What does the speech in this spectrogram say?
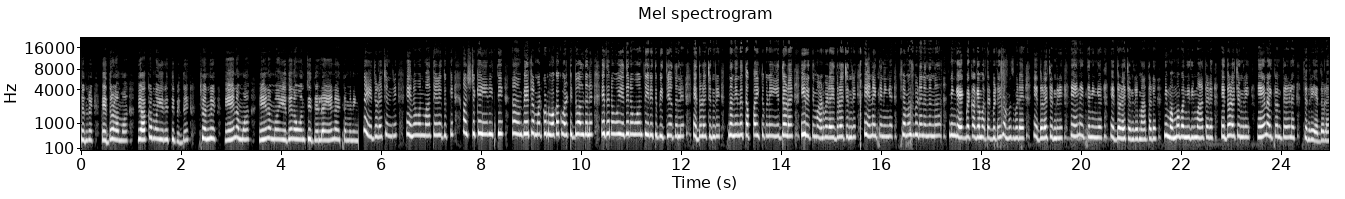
ಚಂದ್ರಿ ಎದ್ದಳಮ್ಮ. ಯಾಕಮ್ಮ ಈ ರೀತಿ ಬಿದ್ದೆ? ಚಂದ್ರಿ ಏನಮ್ಮ? ಏನಮ್ಮ? ಎದೇನೋ ಅಂತಿದ್ದೆಲ್ಲ ಏನಾಯ್ತಮ್ಮ ನಿಂಗೆ? ಎದ್ದೋಳೆ ಚಂದ್ರಿ ಏನೋ ಒಂದು ಮಾತು ಹೇಳಿದ್ದಕ್ಕೆ ಅಷ್ಟಕ್ಕೆ ಈ ರೀತಿ ಬೇಟ ಮಾಡ್ಕೊಂಡು ಹೋಗಕ್ಕೆ ಹೊರಟಿದ್ದು ಅಲ್ದಲೆ? ಎದೇನೋ ಎದೇನೋ ಅಂತ ಈ ರೀತಿ ಬಿದ್ದೆ ಎದ್ದಳೆ ಚಂದ್ರಿ ನನ್ನ ತಪ್ಪಾಯ್ತು ಕಣಿ ಎದ್ದೋಳೆ. ಈ ರೀತಿ ಮಾಡಬೇಡ ಎದ್ದೋಳೆ ಚಂದ್ರಿ. ಏನಾಯ್ತು ನಿಂಗೆ? ಕ್ಷಮಿಸ್ಬೇಡ ನನ್ನ ನಿಂಗೆ ಹೇಗೆ ಬೇಕಾಗೆ ಮಾತಾಡ್ಬೇಡಿ ಕ್ಷಮಿಸ್ಬೇಡ. ಎದ್ದೋಳೆ ಚಂದ್ರಿ ಏನಾಯ್ತು ನಿಂಗೆ? ಎದ್ದೋಳೆ ಚಂದ್ರಿ ಮಾತಾಡೆ. ನಿಮ್ಮ ಅಮ್ಮ ಬಂದಿದ್ದೀ ಮಾತಾಡೆ. ಎದ್ದಳೆ ಚಂದ್ರಿ ಏನಾಯ್ತು ಅಂತ ಹೇಳಿ. ಚಂದ್ರಿ ಎದ್ದೋಳೆ.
